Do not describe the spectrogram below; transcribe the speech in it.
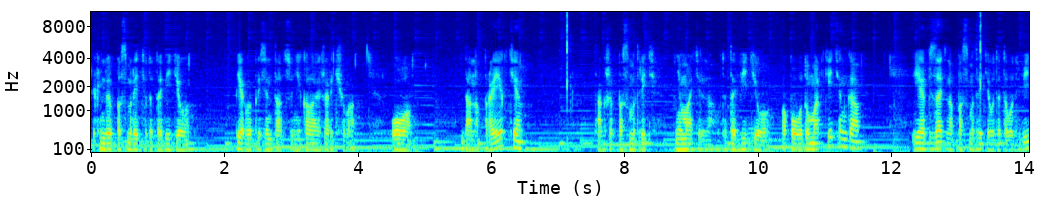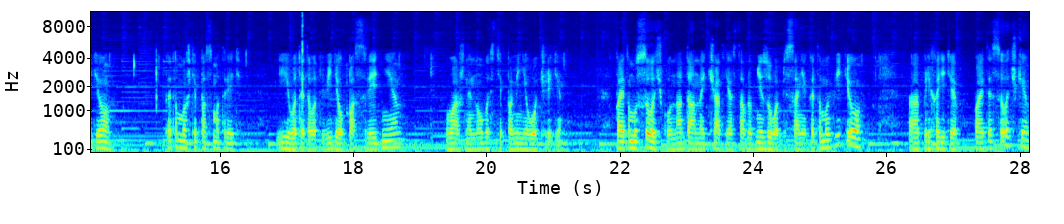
Рекомендую посмотреть вот это видео, первую презентацию Николая Жаричева о данном проекте. Также посмотреть внимательно вот это видео по поводу маркетинга. И обязательно посмотрите вот это вот видео. Это можете посмотреть. И вот это вот видео последнее важные новости по мини-очереди. Поэтому ссылочку на данный чат я оставлю внизу в описании к этому видео. Э, переходите по этой ссылочке,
